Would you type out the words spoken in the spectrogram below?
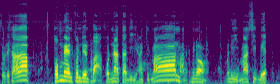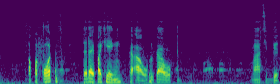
สวัสดีครับ ผมแมนคนเดินป่าคนหน้าตาดีหากินมานหมานครับพี่น้องมื่อนี้มาซีเบสเอาปลากดจะได้ปลาเข็งก็เอาคือเก่ามาซีเบส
